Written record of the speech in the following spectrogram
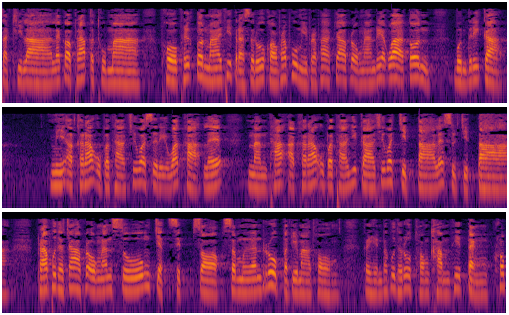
สักขิลา และก็พระปฐุมาโพพฤกต้นไม้ที่ตรัสรู้ของพระผู้มีพระภาคเจ้าพระองค์นั้น เรียกว่าต้นบุญตริกะ มีอัคระอุปถาชื่อว่าสิริวัฒะและนันทะอัคระอุปถายิกาชื่อว่าจิตตาและสุจิตตา พระพุทธเจ้าพระองค์นั้นสูงเจ็ดสิบศอกเสมือนรูปปฏิมาทอง เคยเห็นพระพุทธรูปทองคำที่แต่งครบ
